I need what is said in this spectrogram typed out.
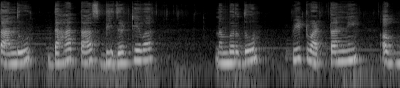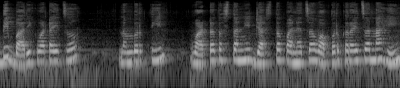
तांदूळ दहा तास भिजत ठेवा. नंबर दोन पीठ वाटताना अगदी बारीक वाटायचं. नंबर तीन वाटत असताना जास्त पाण्याचा वापर करायचा नाही.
